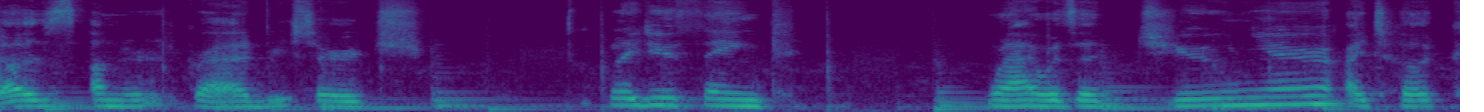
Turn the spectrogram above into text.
does undergrad research. But I do think when I was a junior, I took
